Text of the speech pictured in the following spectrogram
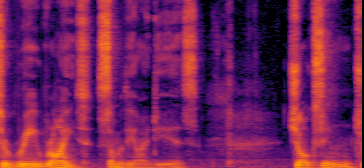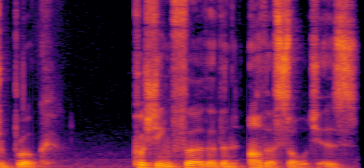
to rewrite some of the ideas. Jock's in Tobruk, pushing further than other soldiers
